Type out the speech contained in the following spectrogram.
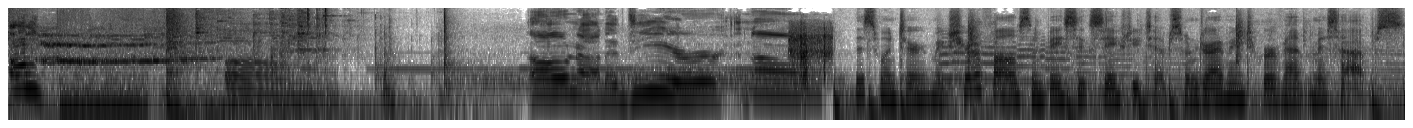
Oh. Oh. Oh, not a deer. No. This winter, make sure to follow some basic safety tips when driving to prevent mishaps.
